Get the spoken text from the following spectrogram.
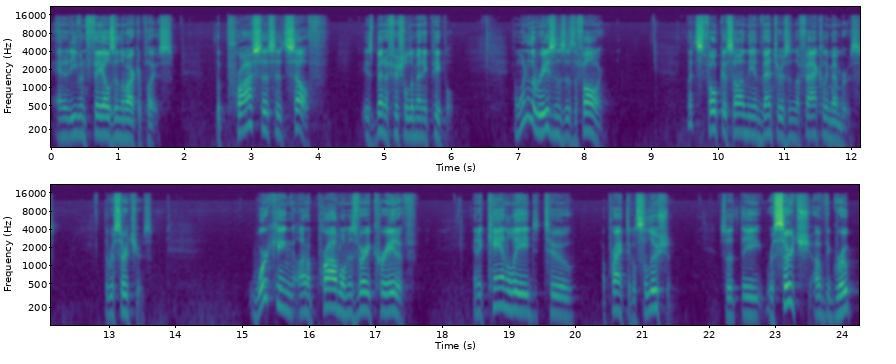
and it even fails in the marketplace. The process itself is beneficial to many people. And one of the reasons is the following Let's focus on the inventors and the faculty members, the researchers. Working on a problem is very creative, and it can lead to a practical solution so that the research of the group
